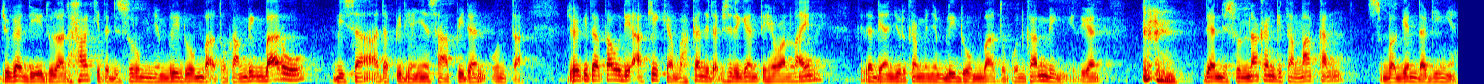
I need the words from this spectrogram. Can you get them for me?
Juga di Idul Adha kita disuruh menyembeli domba atau kambing baru bisa ada pilihannya sapi dan unta. Juga kita tahu di akikah bahkan tidak bisa diganti hewan lain kita dianjurkan menyembeli domba ataupun kambing gitu kan. Dan disunnahkan kita makan sebagian dagingnya.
